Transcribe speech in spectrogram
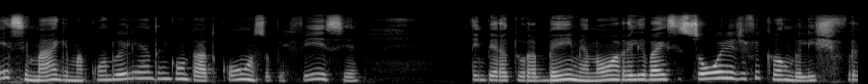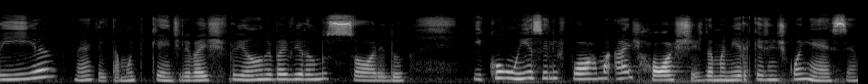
Esse magma, quando ele entra em contato com a superfície, temperatura bem menor, ele vai se solidificando, ele esfria, né, que ele está muito quente, ele vai esfriando e vai virando sólido. E com isso ele forma as rochas da maneira que a gente conhece.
